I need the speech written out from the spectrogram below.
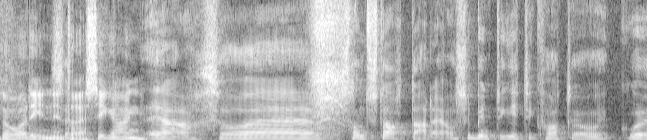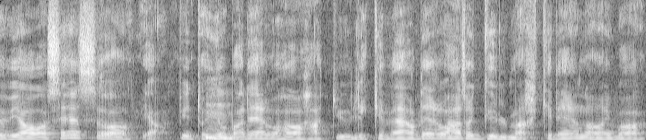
Da var din interesse i gang. Ja, så Sånn starta det. Og så begynte jeg etter hvert å gå over i Avaldsnes og ja, begynte å jobbe der og har hatt ulike verv der. Og hadde gullmerke der når jeg var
